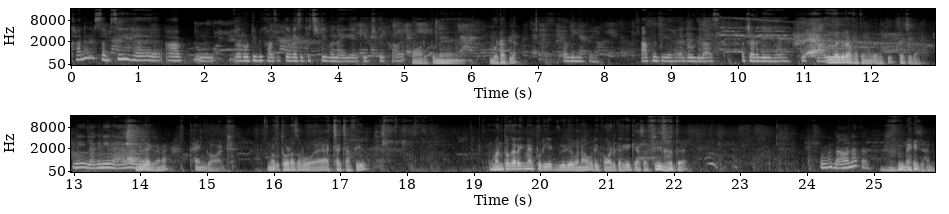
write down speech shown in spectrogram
खाने में सब्ज़ी है आप रोटी भी खा सकते हैं वैसे खिचड़ी बनाई है खिचड़ी खाओ। और तूने गोटा पिया? अभी नहीं पिया। आपने पिया है दो गिलास और चढ़ गई है ठीक ठाक। लग रहा पता मेरे प्रति सच नहीं लग नहीं रहा है नहीं लग रहा ना? थैंक गॉड मेरे को थोड़ा सा वो हो रहा है अच्छा अच्छा फील मन तो कर रहा कि मैं पूरी एक वीडियो बनाऊँ रिकॉर्ड करके कैसा फील होता है। बनाओ ना तो। नहीं जाना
